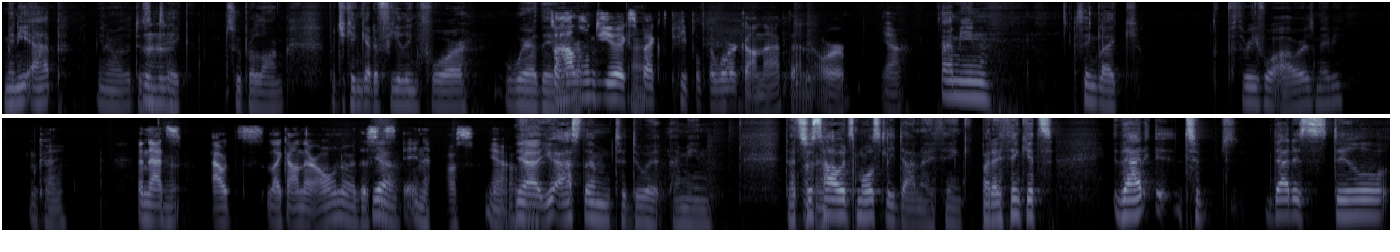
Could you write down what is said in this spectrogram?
mini app. You know, it doesn't Mm-hmm. take super long, but you can get a feeling for where they. So how are. long do you expect people to work on that then? Or yeah, I mean, I think like three four hours maybe. Okay. And that's out like on their own, or this is in house? Yeah. okay. Yeah, you ask them to do it. I mean, that's just Okay. how it's mostly done, I think. But I think it's that to that is still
